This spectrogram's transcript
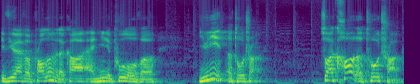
if you have a problem with the car and you need to pull over, you need a tow truck. So I called a tow truck,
